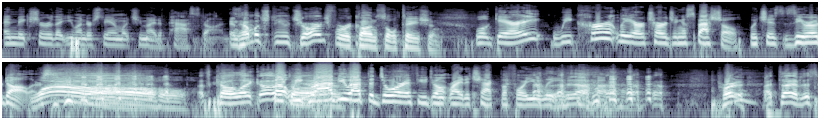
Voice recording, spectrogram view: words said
and make sure that you understand what you might have passed on. And how much do you charge for a consultation? Well, Gary, we currently are charging a special, which is zero dollars. Wow, that's kind of like us. But we grab you at the door if you don't write a check before you leave. I tell you, this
